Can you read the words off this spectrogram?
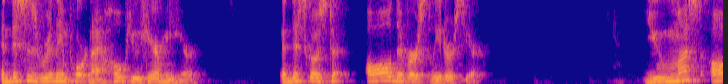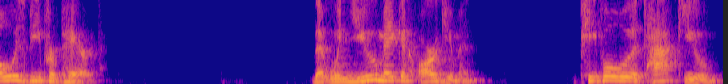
and this is really important. I hope you hear me here. And this goes to all diverse leaders here. You must always be prepared that when you make an argument, people will attack you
